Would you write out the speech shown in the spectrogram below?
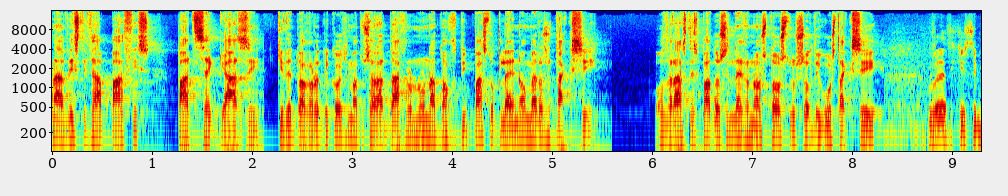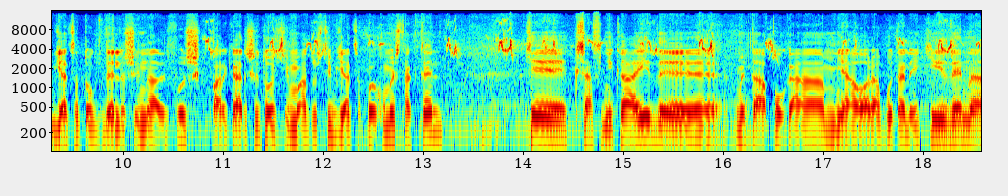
να δεις τι θα πάθεις. Πάτησε γκάζι και είδε το αγροτικό όχημα του 40χρονου να τον χτυπά στο πλαϊνό μέρος του ταξί. Ο δράστης πάντως είναι γνωστός στους οδηγούς ταξί. Βρέθηκε στην πιάτσα το κτέλ ο συνάδελφος, παρκάρισε το όχημά του στην πιάτσα που έχουμε στα κτέλ και ξαφνικά είδε μετά από μια ώρα που ήταν εκεί είδε ένα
